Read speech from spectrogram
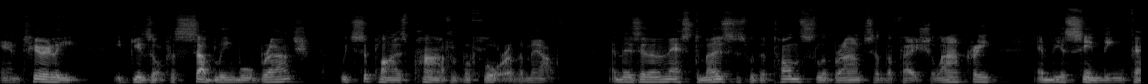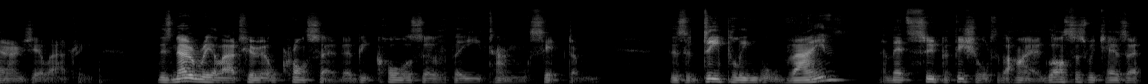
Anteriorly, it gives off a sublingual branch, which supplies part of the floor of the mouth and there's an anastomosis with the tonsillar branch of the facial artery and the ascending pharyngeal artery. There's no real arterial crossover because of the tongue septum. There's a deep lingual vein, and that's superficial to the hyoglossus, which has a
